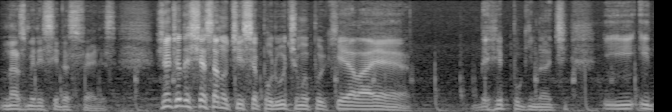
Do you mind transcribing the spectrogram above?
Nas merecidas férias. Gente, eu deixei essa notícia por último porque ela é repugnante. E, e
